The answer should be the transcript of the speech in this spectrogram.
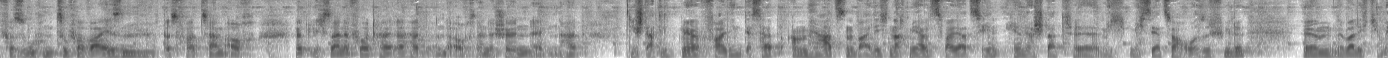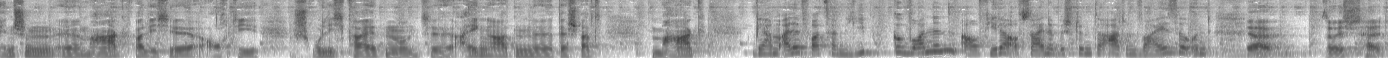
versuchen zu verweisen, dass Pforzheim auch wirklich seine Vorteile hat und auch seine schönen Ecken hat. Die Stadt liegt mir vor allen Dingen deshalb am Herzen, weil ich nach mehr als zwei Jahrzehnten hier in der Stadt äh, mich, mich sehr zu Hause fühle ähm, weil ich die Menschen äh, mag, weil ich äh, auch die Schrulligkeiten und äh, Eigenarten äh, der Stadt mag. Wir haben alle Pforzheim lieb gewonnen, auf jeder auf seine bestimmte Art und Weise. Und ja, so ist es halt.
